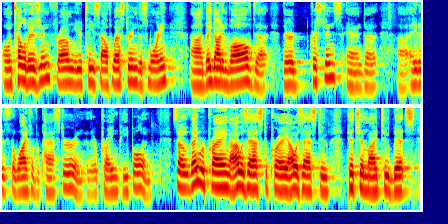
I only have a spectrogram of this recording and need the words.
on television from UT Southwestern this morning. Uh, they got involved. Uh, they're Christians, and uh, Ada's the wife of a pastor, and they're praying people. And so they were praying. I was asked to pray. I was asked to pitch in my two bits.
